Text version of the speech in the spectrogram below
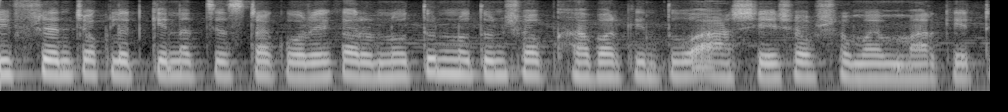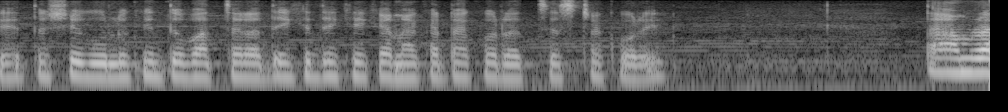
ডিফারেন্ট চকলেট কেনার চেষ্টা করে, কারণ নতুন নতুন সব খাবার কিন্তু আসে সব সময় মার্কেটে তো সেগুলো কিন্তু বাচ্চারা দেখে দেখে কেনাকাটা করার চেষ্টা করে। তা আমরা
